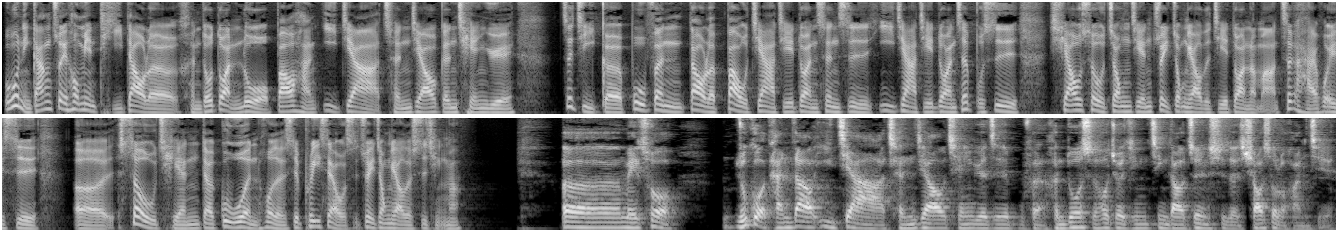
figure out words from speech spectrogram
不过，你刚刚最后面提到了很多段落，包含议价、成交跟签约这几个部分，到了报价阶段，甚至议价阶段，这不是销售中间最重要的阶段了吗？这个还会是呃售前的顾问或者是 pre-sales 最重要的事情吗？呃，没错。如果谈到议价、成交、签约这些部分，很多时候就已经进到正式的销售的环节，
